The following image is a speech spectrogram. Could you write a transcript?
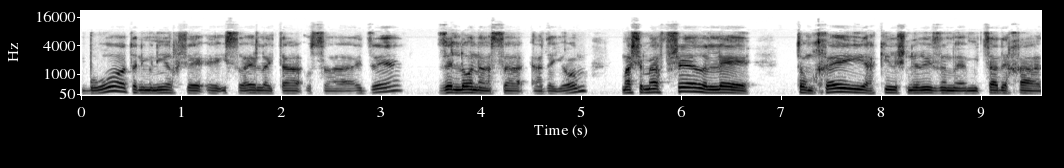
ברורות, אני מניח שישראל הייתה עושה את זה. זה לא נעשה עד היום, מה שמאפשר לתומכי הקירשנריזם מצד אחד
